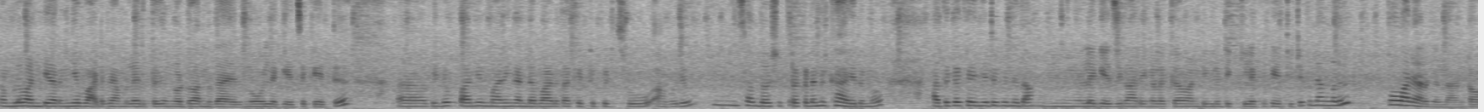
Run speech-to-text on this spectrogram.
നമ്മൾ വണ്ടി ഇറങ്ങിയ പാടെ നമ്മളെടുത്ത് ഇങ്ങോട്ട് വന്നതായിരുന്നു ലഗേജൊക്കെ ആയിട്ട്. പിന്നെ ഉപ്പാനും ഉമ്മാനും കണ്ട പാടിതാ കെട്ടിപ്പിടിച്ചു. അവരും സന്തോഷപ്രകടനൊക്കെ ആയിരുന്നു അതൊക്കെ കഴിഞ്ഞിട്ട് പിന്നെ ഇതാ ലഗേജ് കാര്യങ്ങളൊക്കെ വണ്ടിയിൽ ഡിക്കിലൊക്കെ കയറ്റിയിട്ട് പിന്നെ ഞങ്ങൾ പോകാൻ ഇറങ്ങുന്നതാണ് കേട്ടോ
